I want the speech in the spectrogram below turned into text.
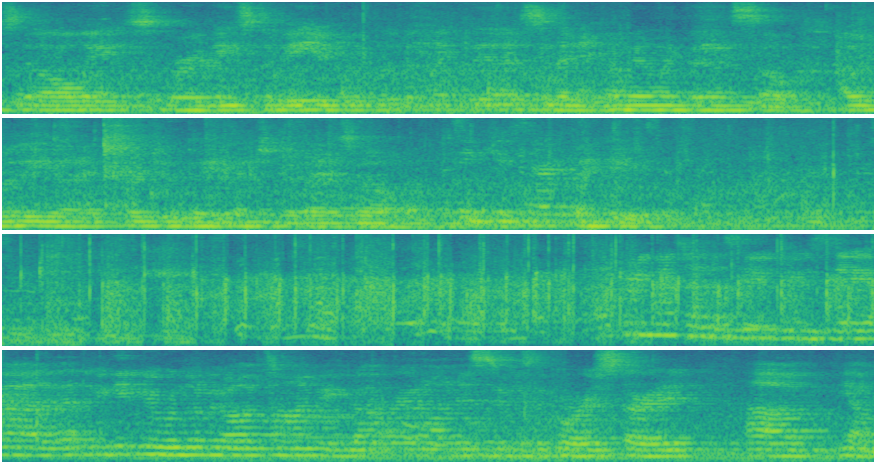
isn't always where it needs to be, you're a little bit like this, and then you come in like this, so I would really uh, encourage you to pay attention to that as well. Thank you, sir. Thank you. I pretty much had the same thing to say. Uh, at the beginning, you were a little bit off time, but you got right on as soon as the chorus started. Um, yeah,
